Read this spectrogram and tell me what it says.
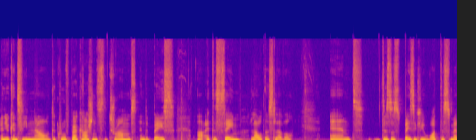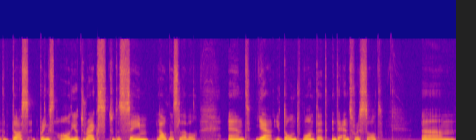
And you can see now the groove percussions, the drums and the bass are at the same loudness level. And this is basically what this method does. It brings all your tracks to the same loudness level. And yeah, you don't want that in the end result. Um,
